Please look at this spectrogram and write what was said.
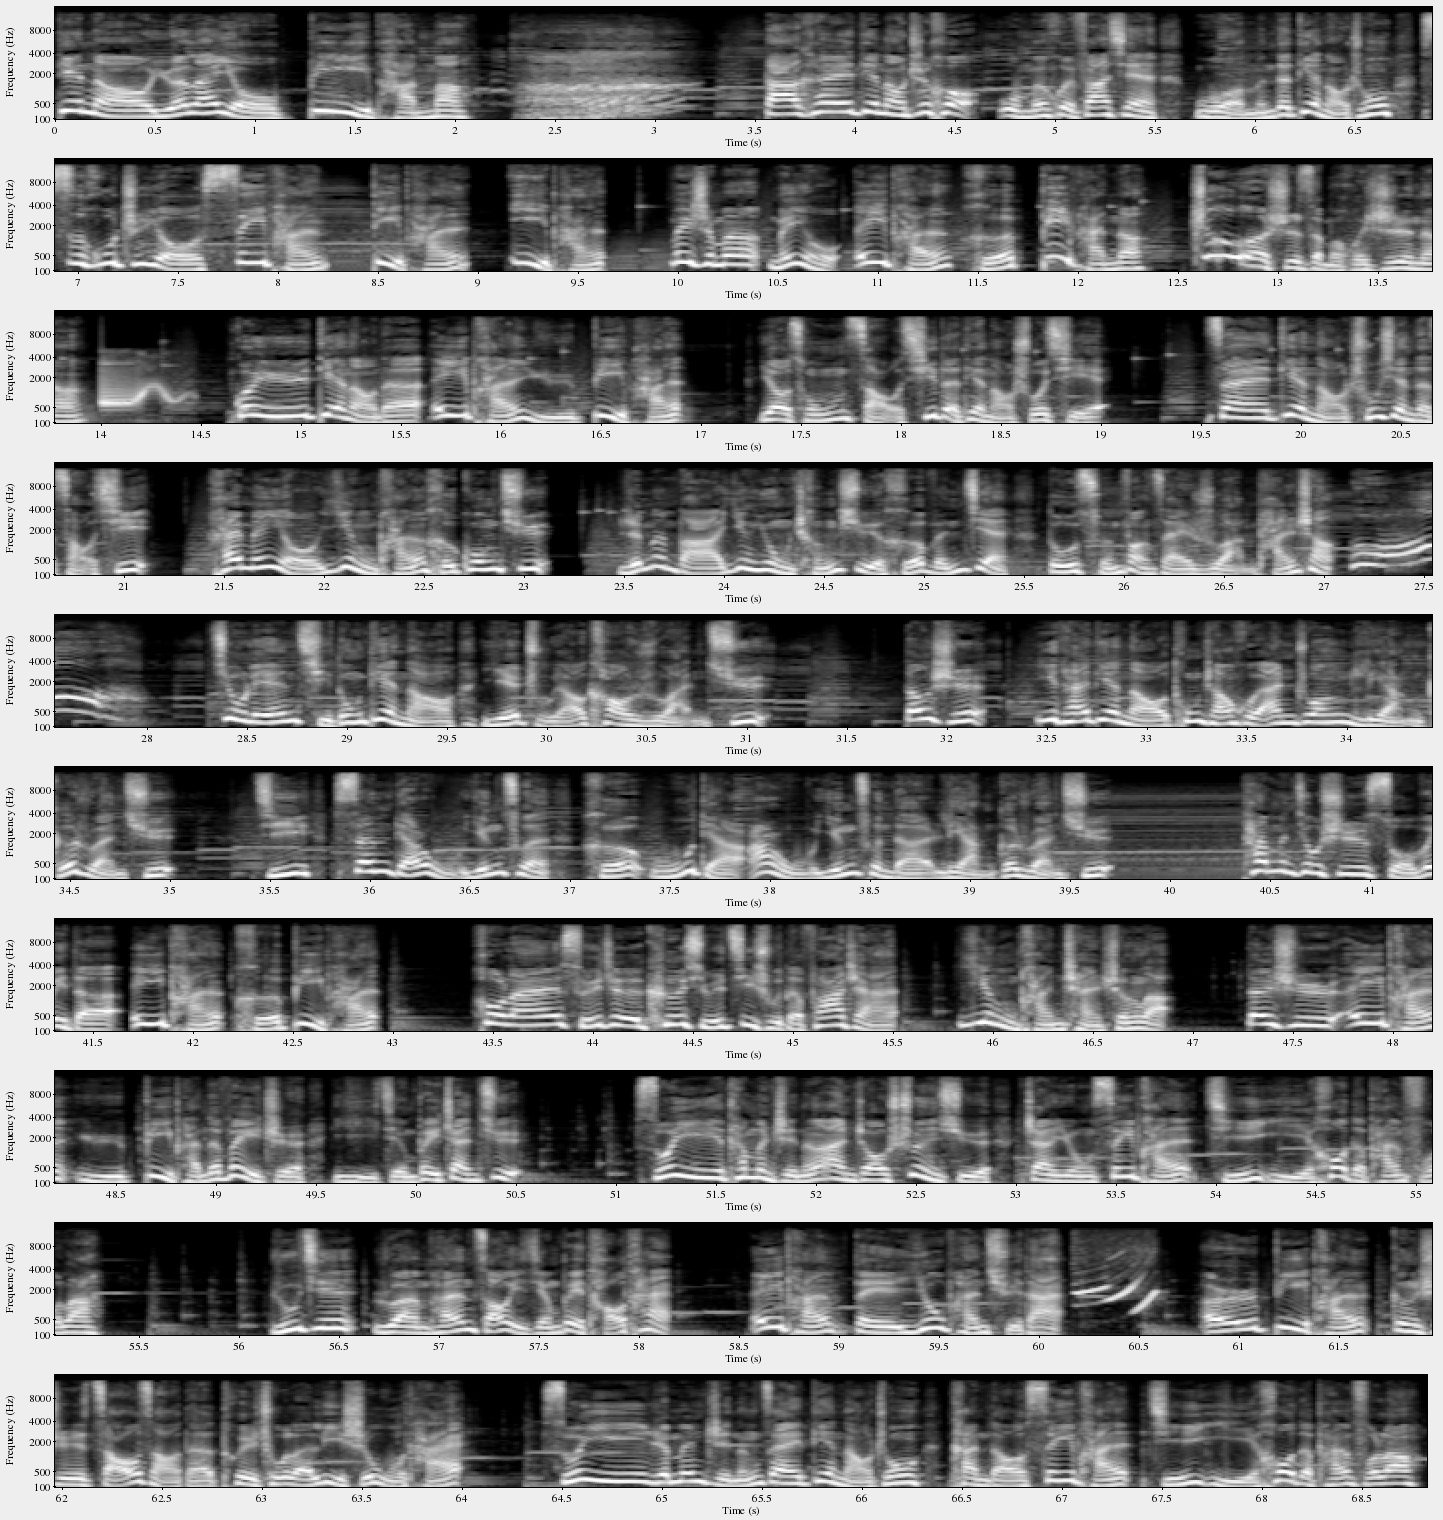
电脑原来有 B 盘吗？打开电脑之后，我们会发现我们的电脑中似乎只有 C 盘、D 盘、E 盘，为什么没有 A 盘和 B 盘呢？这是怎么回事呢？关于电脑的 A 盘与 B 盘，要从早期的电脑说起。在电脑出现的早期，还没有硬盘和光驱，人们把应用程序和文件都存放在软盘上。哦，就连启动电脑也主要靠软驱。当时一台电脑通常会安装两个软驱，即三点五英寸和五点二五英寸的两个软驱，它们就是所谓的 A 盘和 B 盘。后来随着科学技术的发展，硬盘产生了。但是 A 盘与 B 盘的位置已经被占据，所以他们只能按照顺序占用 C 盘及以后的盘符啦。如今软盘早已经被淘汰，A 盘被 U 盘取代，而 B 盘更是早早的退出了历史舞台，所以人们只能在电脑中看到 C 盘及以后的盘符了。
